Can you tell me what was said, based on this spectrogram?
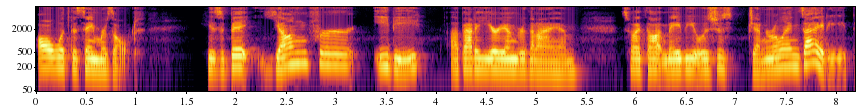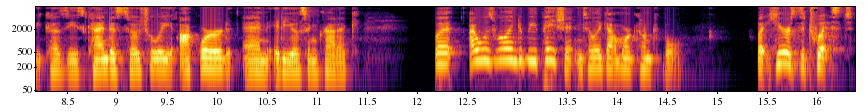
all with the same result. He's a bit young for ED, about a year younger than I am. So I thought maybe it was just general anxiety because he's kind of socially awkward and idiosyncratic. But I was willing to be patient until he got more comfortable. But here's the twist.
